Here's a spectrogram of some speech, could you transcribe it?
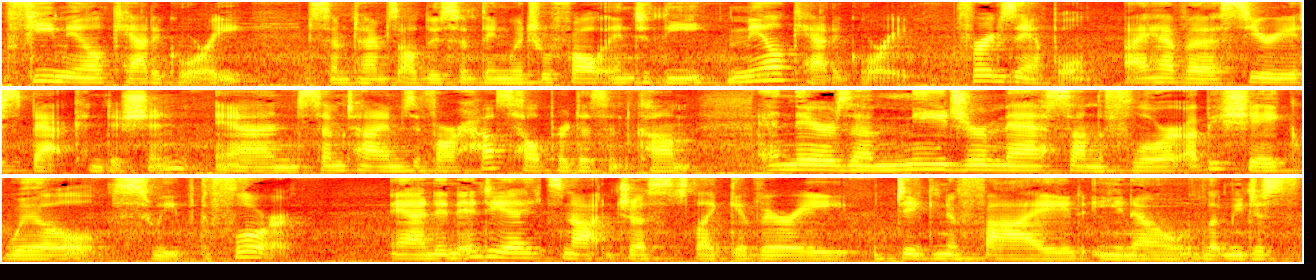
female category. Sometimes I'll do something which will fall into the male category. For example, I have a serious back condition, and sometimes if our house helper doesn't come and there's a major mess on the floor, Abhishek will sweep the floor. And in India, it's not just like a very dignified, you know, let me just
